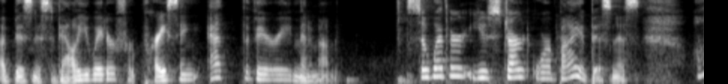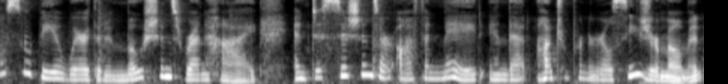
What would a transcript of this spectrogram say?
a business evaluator for pricing at the very minimum. So, whether you start or buy a business, also be aware that emotions run high and decisions are often made in that entrepreneurial seizure moment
